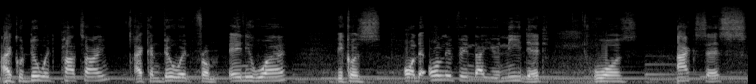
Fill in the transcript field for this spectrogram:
I could do it part time, I can do it from anywhere because all the only thing that you needed was access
